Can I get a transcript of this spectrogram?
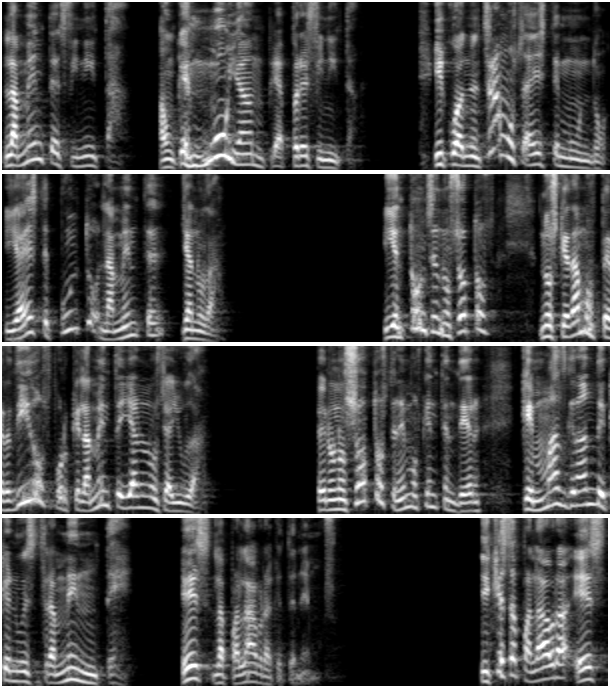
la mente es finita, aunque es muy amplia, pero es finita. Y cuando entramos a este mundo y a este punto, la mente ya no da. Y entonces nosotros nos quedamos perdidos porque la mente ya no nos ayuda. Pero nosotros tenemos que entender que más grande que nuestra mente es la palabra que tenemos. Y que esa palabra es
